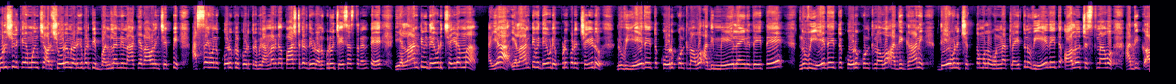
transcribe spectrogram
పురుషులకేమోంచి ఆ షోరూంలు అడుగు పెడితే ఈ బండ్లన్నీ నాకే రావాలని చెప్పి అసహ్యమైన కోరికలు కోరుతారు. మీరు అన్నారు కదా పాస్ట్ గారు దేవుడు అనుకునేవి చేసేస్తారంటే ఎలాంటివి దేవుడు చేయడమ్మా. అయ్యా ఎలాంటివి దేవుడు ఎప్పుడు కూడా చేయడు. నువ్వు ఏదైతే కోరుకుంటున్నావో అది మేలైనదైతే నువ్వు ఏదైతే కోరుకుంటున్నావో అది కానీ దేవుని చిత్తములో ఉన్నట్లయితే నువ్వు ఏదైతే ఆలోచిస్తున్నావో అది ఆ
